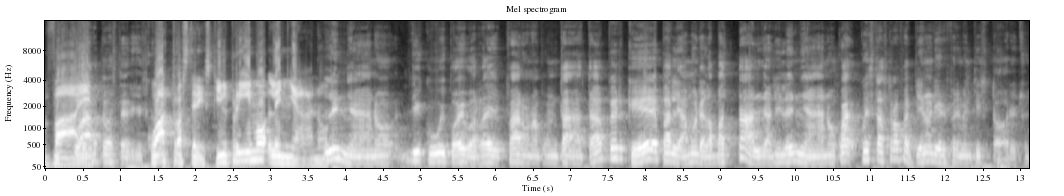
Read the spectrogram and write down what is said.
Vai. Quarto asterisco. Quattro asterischi. Il primo, Legnano. Legnano, di cui poi vorrei fare una puntata perché parliamo della battaglia di Legnano. Qua, questa strofa è piena di riferimenti storici.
